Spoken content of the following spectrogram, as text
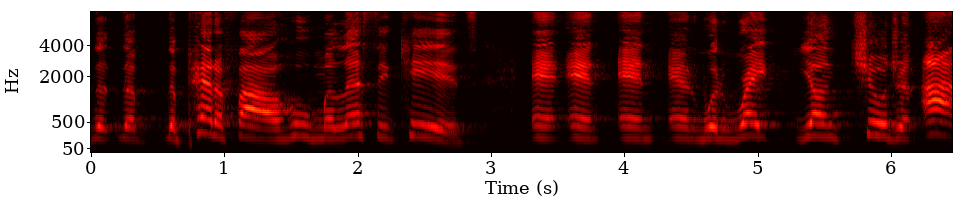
the, the, the pedophile who molested kids and, and, and, and would rape young children, I,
